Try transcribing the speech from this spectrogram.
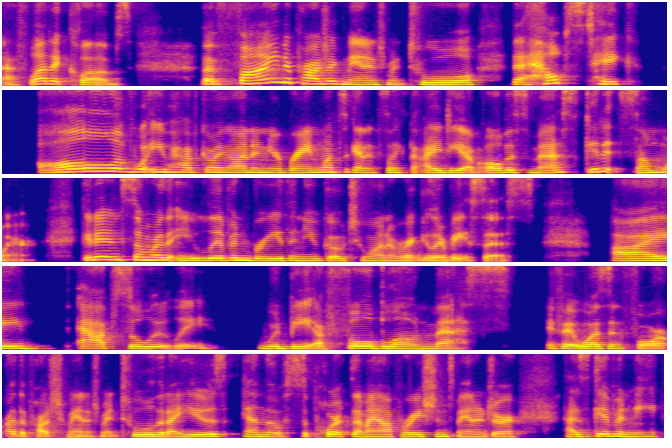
athletic clubs. But find a project management tool that helps take all of what you have going on in your brain. Once again, it's like the idea of all this mess, get it somewhere. Get it in somewhere that you live and breathe and you go to on a regular basis. I absolutely would be a full blown mess if it wasn't for the project management tool that I use and the support that my operations manager has given me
